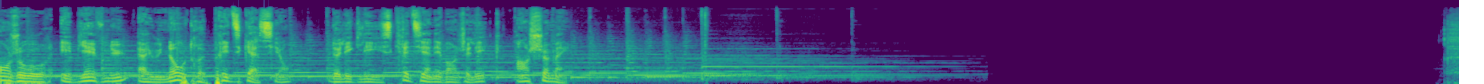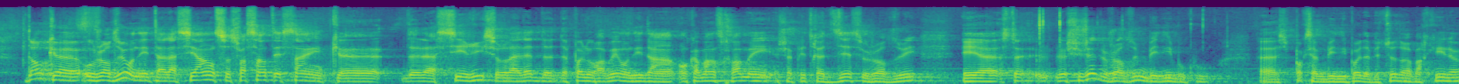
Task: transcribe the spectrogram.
Bonjour et bienvenue à une autre prédication de l'Église chrétienne évangélique en chemin. Donc euh, aujourd'hui, on est à la séance 65 euh, de la série sur la lettre de, Paul aux Romains. On est dans, on commence Romains chapitre 10 aujourd'hui, et euh, le sujet d'aujourd'hui me bénit beaucoup. Euh, c'est pas que ça me bénit pas d'habitude, remarquez là,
